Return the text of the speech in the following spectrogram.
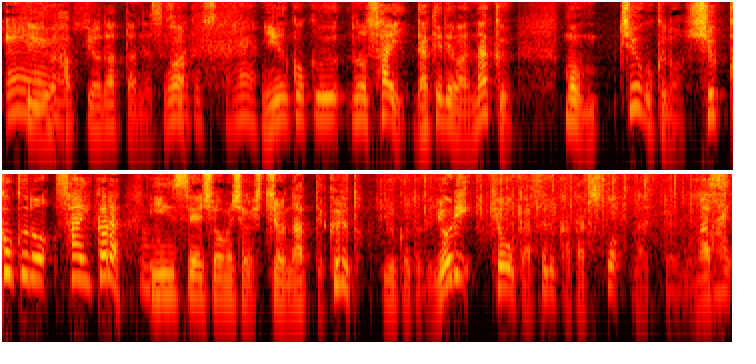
っていう発表だったんですが、えーね、入国の際だけではなくもう中国の出国の際から陰性証明書が必要になってくるということで、より強化する形となっております、はい、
